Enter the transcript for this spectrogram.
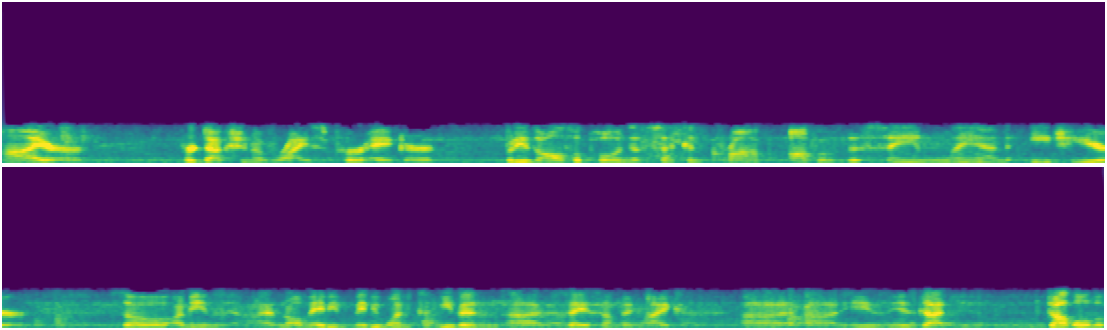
higher production of rice per acre, but he's also pulling a second crop off of the same land each year. So I mean, I don't know. Maybe maybe one could even uh, say something like uh, uh, he's he's got double the.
